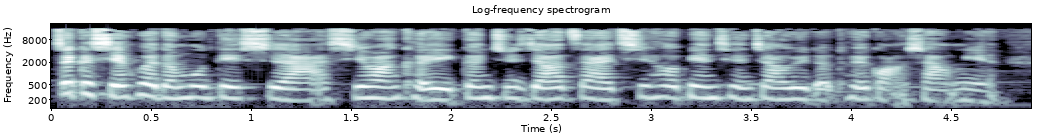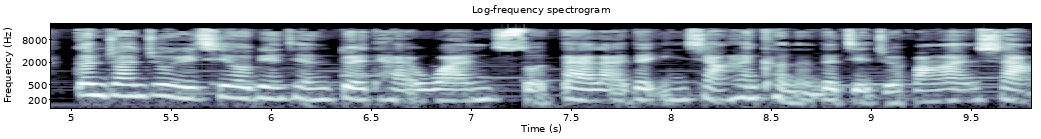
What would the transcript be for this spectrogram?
这个协会的目的是啊，希望可以更聚焦在气候变迁教育的推广上面，更专注于气候变迁对台湾所带来的影响和可能的解决方案上。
